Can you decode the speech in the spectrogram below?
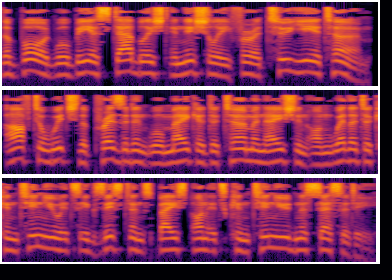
The board will be established initially for a two-year term, after which the President will make a determination on whether to continue its existence based on its continued necessity.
